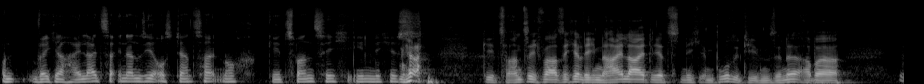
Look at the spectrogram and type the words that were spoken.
Und welche Highlights erinnern Sie aus der Zeit noch? G20, ähnliches? Ja, G20 war sicherlich ein Highlight, jetzt nicht im positiven Sinne, aber äh,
